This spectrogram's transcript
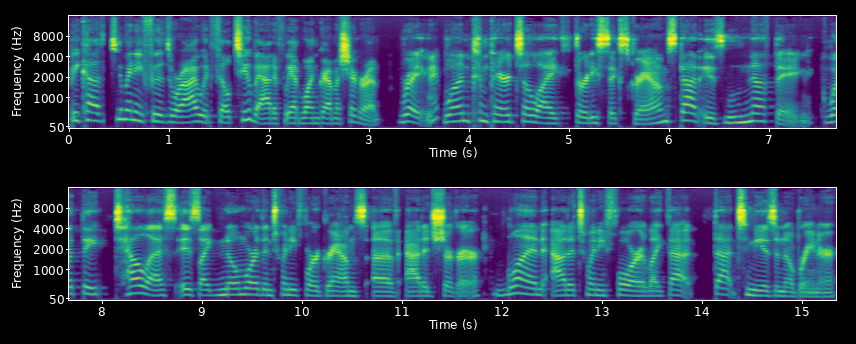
because too many foods where I would feel too bad if we had one gram of sugar in. Right. One compared to like 36 grams, that is nothing. What they tell us is like no more than 24 grams of added sugar. One out of 24, like that that to me is a no brainer.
